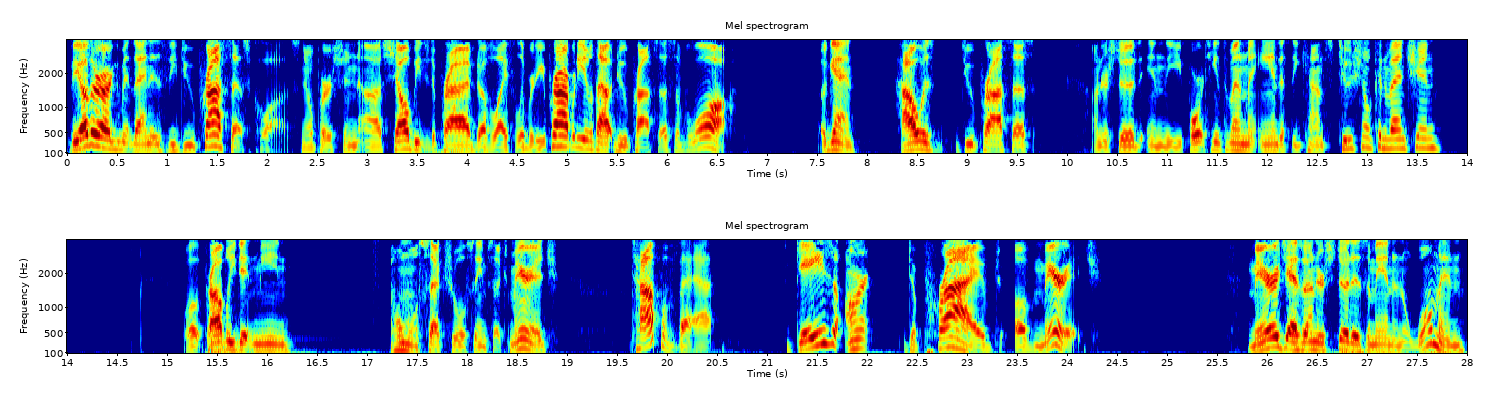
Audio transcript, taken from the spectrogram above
the other argument then is the due process clause. No person uh, shall be deprived of life, liberty, or property without due process of law. Again, how is due process understood in the 14th Amendment and at the Constitutional Convention? Well, it probably didn't mean homosexual same sex marriage. Top of that, gays aren't deprived of marriage. Marriage, as understood as a man and a woman,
